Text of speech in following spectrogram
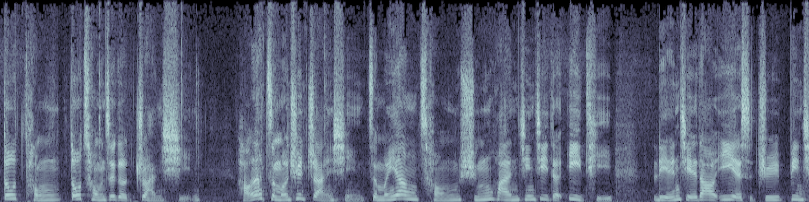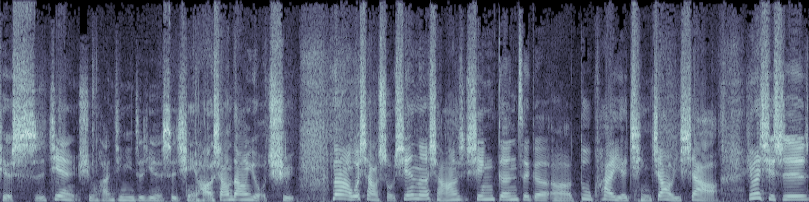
都从都从这个转型。好，那怎么去转型？怎么样从循环经济的议题？连接到 ESG，并且实践循环经济这件事情，好，相当有趣。那我想首先呢，想要先跟这个呃杜快也请教一下，因为其实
